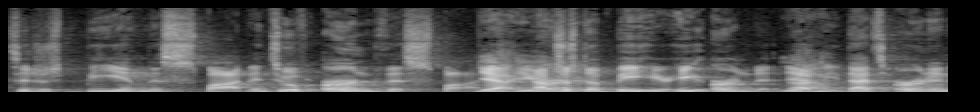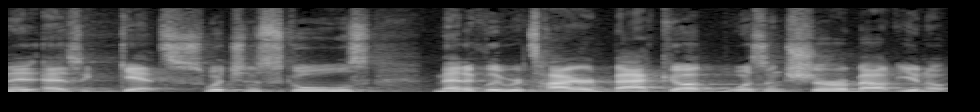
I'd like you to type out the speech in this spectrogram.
to just be in this spot and to have earned this spot. Yeah, not just it. to be here. He earned it. Yeah. I mean, that's earning it as it gets. Switching schools, medically retired, back up, wasn't sure about you know.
